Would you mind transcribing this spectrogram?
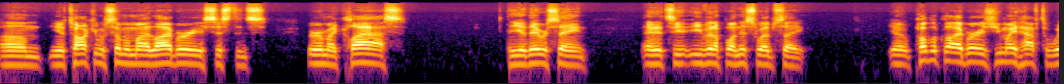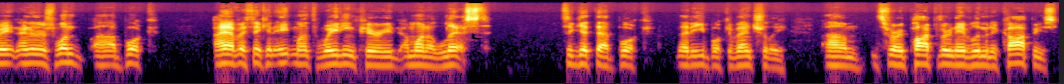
um, you know, talking with some of my library assistants are in my class, you know, they were saying, and it's even up on this website, you know, public libraries, you might have to wait. I know there's one uh, book I have, I think, an eight month waiting period. I'm on a list to get that book, that ebook eventually. Um, it's very popular and they have limited copies.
